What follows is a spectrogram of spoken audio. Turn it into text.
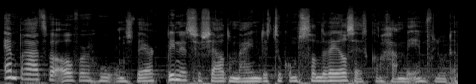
en praten we over hoe ons werk binnen het sociaal domein de toekomst van de WLZ kan gaan beïnvloeden.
